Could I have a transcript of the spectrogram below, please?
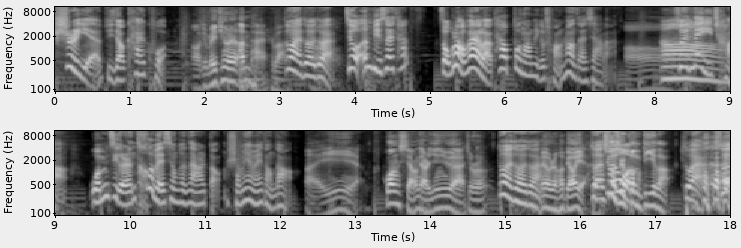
视野比较开阔。哦，就没听人安排是吧？对对对哦，结果 NPC 他走不了位了，他要蹦到那个床上再下来，哦，啊所以那一场我们几个人特别兴奋，在那儿等，什么也没等到。哎呀，光响点音乐就是对对对没有任何表演。对，就是蹦迪了，对，所以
